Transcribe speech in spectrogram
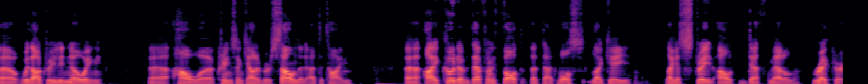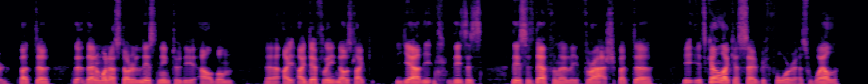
uh, without really knowing uh, how uh, Crimson Caliber sounded at the time. I could have definitely thought that that was like a like a straight out death metal record, but uh, th- then when I started listening to the album, uh, I I definitely noticed like yeah the, this is this is definitely thrash, but uh, it, it's kind of like I said before as well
